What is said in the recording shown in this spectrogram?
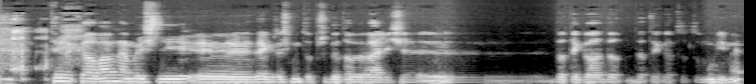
tylko mam na myśli, yy, jak żeśmy tu przygotowywali się yy, do tego, do, do tego, co tu mówimy,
